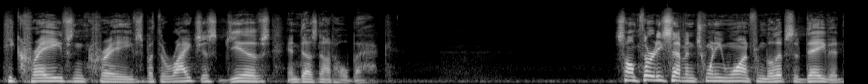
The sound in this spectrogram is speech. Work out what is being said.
he craves and craves, but the righteous gives and does not hold back. Psalm 37 21 from the lips of David.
